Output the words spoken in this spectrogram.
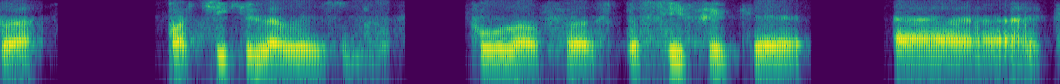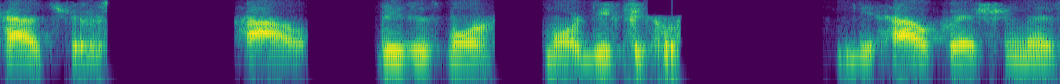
uh, particularism, full of uh, specific cultures. How? This is more more difficult. The how question is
